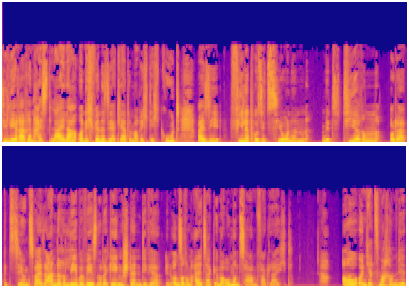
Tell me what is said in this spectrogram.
die Lehrerin heißt Laila und ich finde, sie erklärt immer richtig gut, weil sie viele Positionen mit Tieren oder beziehungsweise anderen Lebewesen oder Gegenständen, die wir in unserem Alltag immer um uns haben, vergleicht. Oh, und jetzt machen wir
